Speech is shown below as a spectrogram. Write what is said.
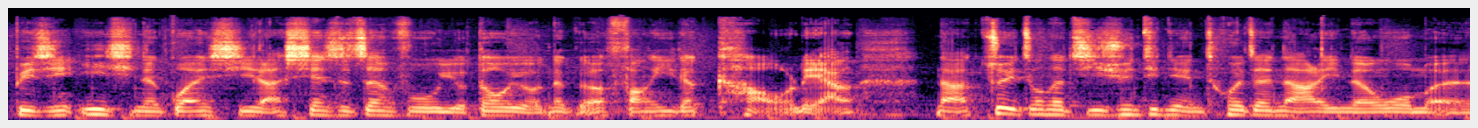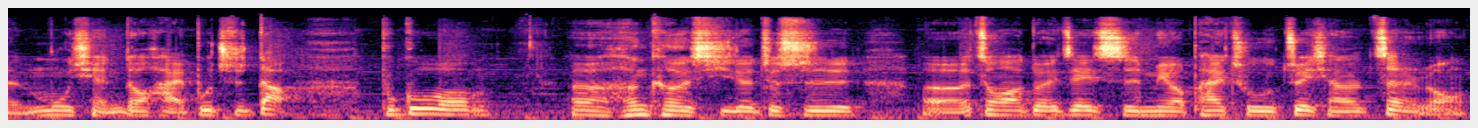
毕竟疫情的关系啦，县市政府有都有那个防疫的考量。那最终的集训地点会在哪里呢？我们目前都还不知道。不过，呃，很可惜的就是，呃，中华队这次没有派出最强的阵容。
